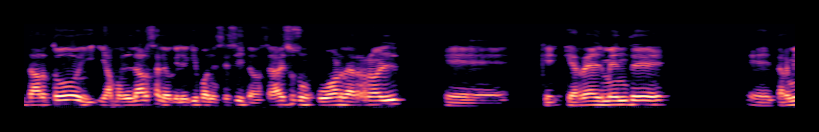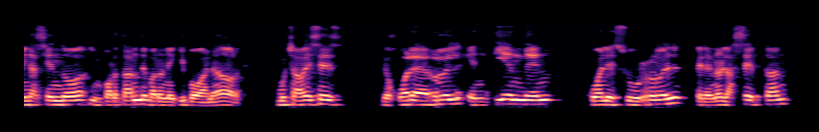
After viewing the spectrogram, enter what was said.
dar todo y, amoldarse a lo que el equipo necesita. O sea, eso es un jugador de rol eh, que, realmente termina siendo importante para un equipo ganador. Muchas veces los jugadores de rol entienden cuál es su rol, pero no lo aceptan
